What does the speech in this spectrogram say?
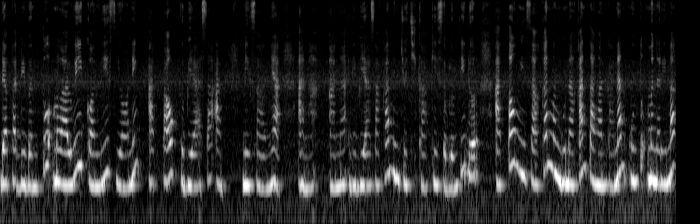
dapat dibentuk melalui conditioning atau kebiasaan Misalnya, anak-anak dibiasakan mencuci kaki sebelum tidur atau misalkan menggunakan tangan kanan untuk menerima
